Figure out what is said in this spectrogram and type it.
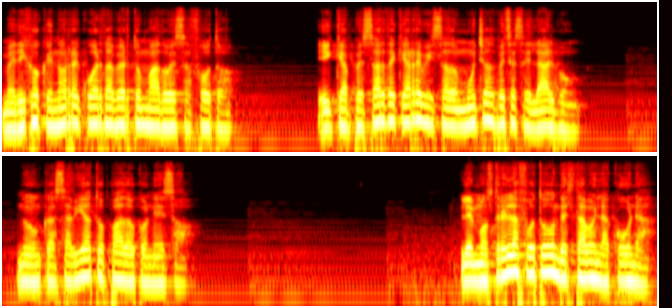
Me dijo que no recuerda haber tomado esa foto y que a pesar de que ha revisado muchas veces el álbum, nunca se había topado con eso. Le mostré la foto donde estaba en la cuna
